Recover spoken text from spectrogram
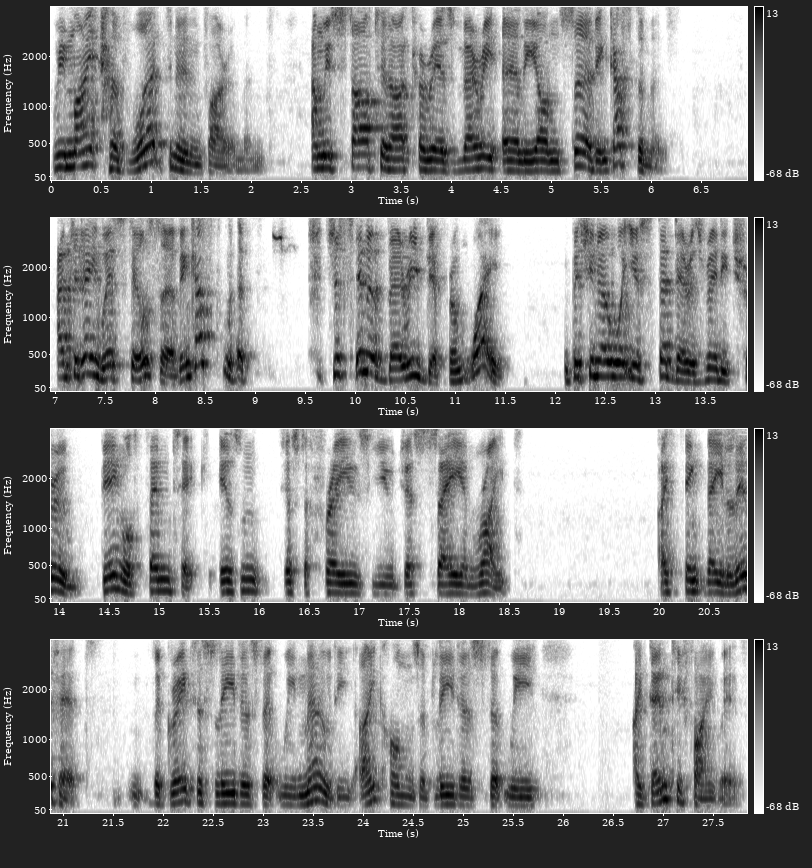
We might have worked in an environment and we started our careers very early on serving customers. And today we're still serving customers, just in a very different way. But you know what you said there is really true being authentic isn't just a phrase you just say and write. I think they live it. The greatest leaders that we know, the icons of leaders that we identify with,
